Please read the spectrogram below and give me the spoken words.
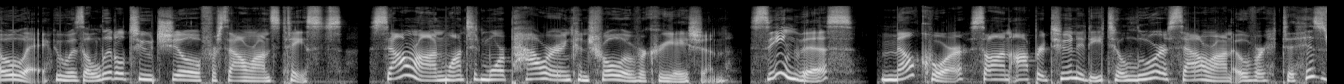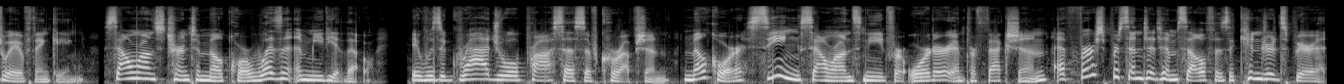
Aule, who was a little too chill for Sauron's tastes. Sauron wanted more power and control over creation. Seeing this, Melkor saw an opportunity to lure Sauron over to his way of thinking. Sauron's turn to Melkor wasn't immediate, though. It was a gradual process of corruption. Melkor, seeing Sauron's need for order and perfection, at first presented himself as a kindred spirit.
